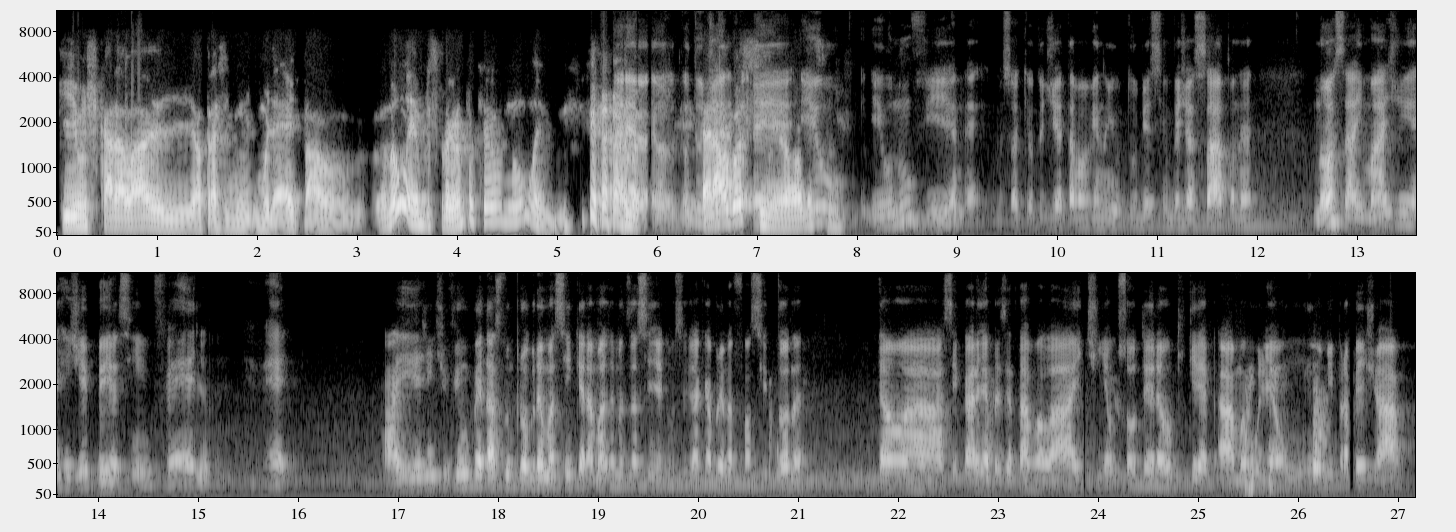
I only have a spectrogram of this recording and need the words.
que uns caras lá iam atrás de mu- mulher e tal. Eu não lembro desse programa porque eu não lembro. Era, eu- outro Era algo assim, é, era algo eu, assim. eu não via, né? Só que outro dia eu tava vendo no YouTube, assim, um beija-sapo, né? Nossa, a imagem é RGB, assim, velho, né? Velho. Aí a gente viu um pedaço de um programa, assim, que era mais ou menos assim, já que, você, já que a Brena citou, né? Então, a, esse cara, ele apresentava lá e tinha um solteirão que queria, uma mulher, um, um homem para beijar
